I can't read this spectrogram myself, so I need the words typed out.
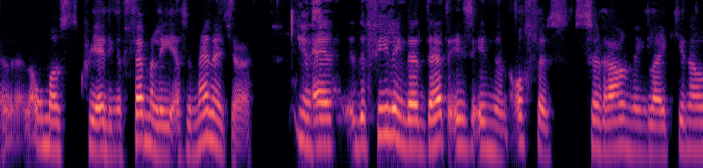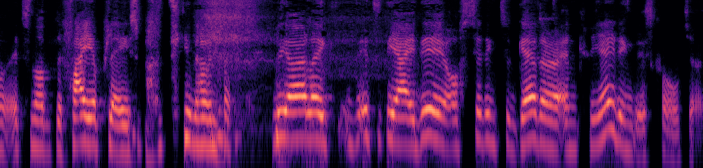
uh, almost creating a family as a manager Yes. And the feeling that that is in an office surrounding, like, you know, it's not the fireplace, but, you know, we are like, it's the idea of sitting together and creating this culture.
